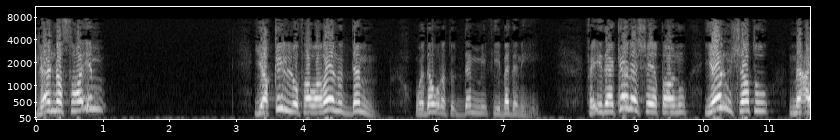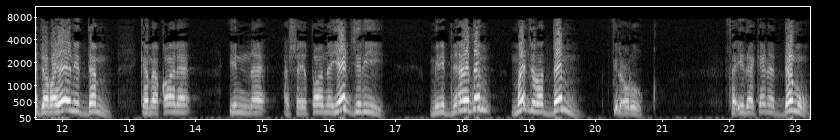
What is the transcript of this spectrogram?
لأن الصائم يقل فوران الدم ودورة الدم في بدنه. فإذا كان الشيطان ينشط مع جريان الدم كما قال إن الشيطان يجري من ابن آدم مجرى الدم في العروق. فإذا كان الدم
